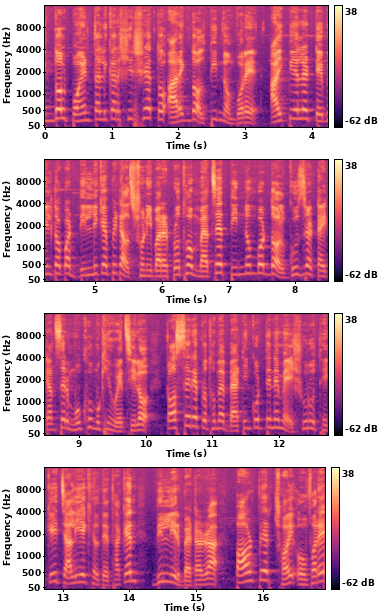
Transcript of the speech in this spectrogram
একদল পয়েন্ট তালিকার শীর্ষে, তো আরেক দল তিন নম্বরে। আইপিএলের টেবিল টপার দিল্লি ক্যাপিটালস শনিবারের প্রথম ম্যাচে তিন নম্বর দল গুজরাট টাইটান্সের মুখোমুখি হয়েছিল। টস হেরে প্রথমে ব্যাটিং করতে নেমে শুরু থেকেই চালিয়ে খেলতে থাকেন দিল্লির ব্যাটাররা। পাওয়ার প্লের ছয় ওভারে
